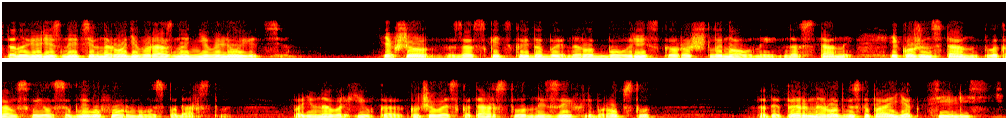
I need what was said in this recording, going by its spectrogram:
Станові різниці в народі виразно нівелюються. Якщо за скидської доби народ був різко розчленований на стани, і кожен стан плекав свою особливу форму господарства, панівна верхівка, кочове скотарство, низи, хліборобство, то тепер народ виступає як цілість.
